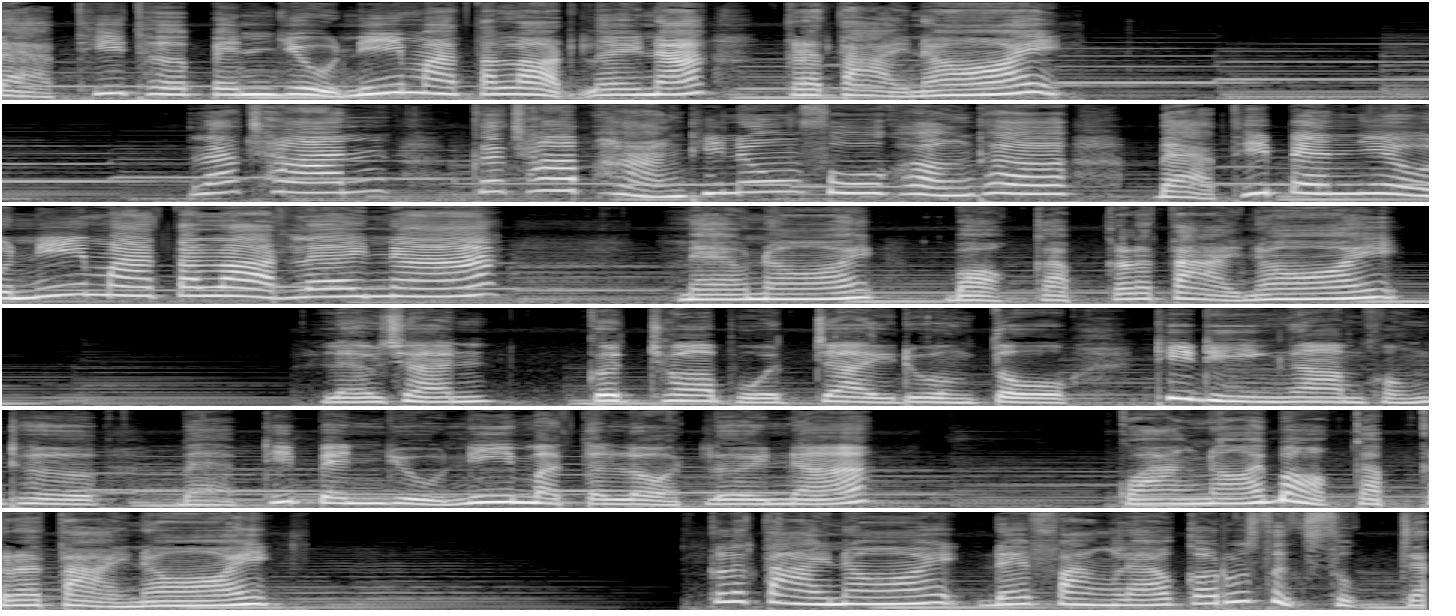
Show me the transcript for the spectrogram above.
แบบที่เธอเป็นอยู่นี่มาตลอดเลยนะ กระต่ายน้อย และฉันก็ชอบหางที่นุ่มฟูของเธอ แบบที่เป็นอยู่นี่มาตลอดเลยนะ แมวน้อยบอกกับกระต่ายน้อย แล้วฉันก็ชอบหัวใจดวงโตที่ดีงามของเธอ แบบที่เป็นอยู่นี่มาตลอดเลยนะ กวางน้อยบอกกับกระต่ายน้อย กระต่ายน้อยได้ฟังแล้วก็รู้สึกสุขใจ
